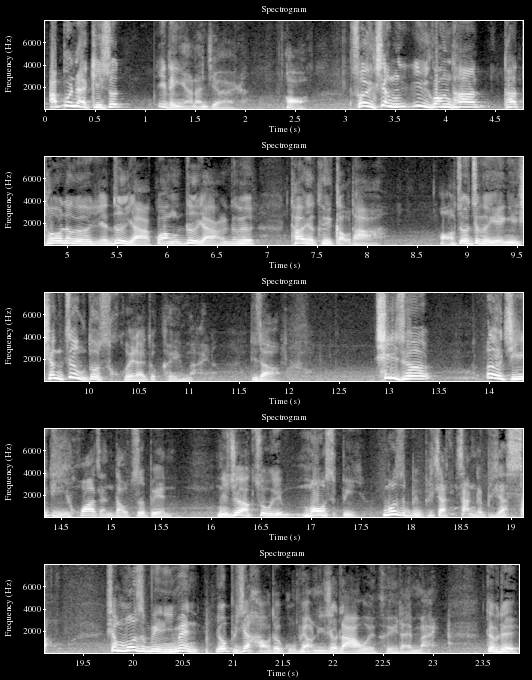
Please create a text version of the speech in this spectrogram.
阿本的技术一定赢咱家的啦。哦，所以像易光，他他偷那个日亚光、日亚那个，他也可以告他。哦，就这个原因，像这种都是回来都可以买了。你知道，汽车二级体发展到这边。你就要注意 Mosby，Mosby 比较涨得比较少，像 Mosby 里面有比较好的股票，你就拉回可以来买，对不对？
